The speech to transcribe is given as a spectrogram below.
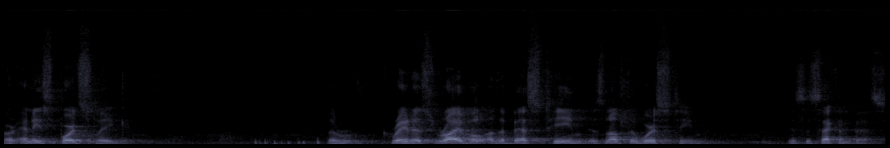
or any sports league, the greatest rival of the best team is not the worst team, it's the second best.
